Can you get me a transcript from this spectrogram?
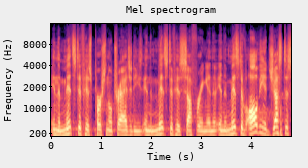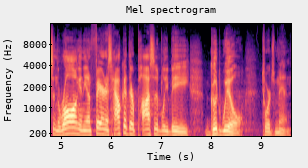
In the midst of his personal tragedies, in the midst of his suffering, in the, in the midst of all the injustice and the wrong and the unfairness, how could there possibly be goodwill towards men?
